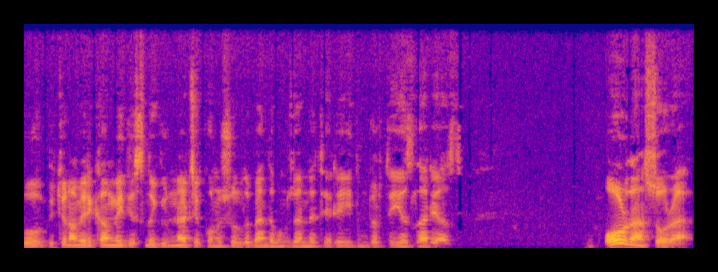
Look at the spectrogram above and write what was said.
Bu bütün Amerikan medyasında günlerce konuşuldu. Ben de bunun üzerine TR24'te yazılar yazdım. Oradan sonra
